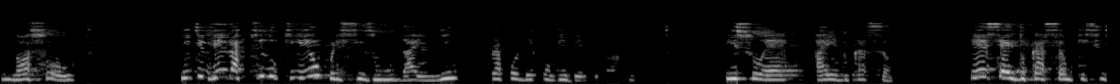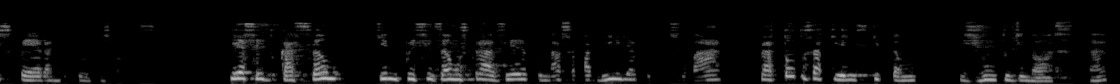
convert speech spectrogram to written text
o nosso outro, e de ver aquilo que eu preciso mudar em mim para poder conviver. Isso é a educação. Essa é a educação que se espera de todos nós. E essa educação que precisamos trazer para nossa família, para o nosso lar, para todos aqueles que estão junto de nós. Né?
